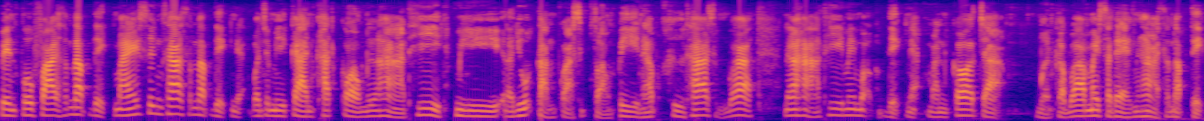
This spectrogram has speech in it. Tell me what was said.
เป็นโปรไฟล์สำหรับเด็กไหม ซึ่งถ้าสำหรับเด็กเนี่ยมันจะมีการคัดกรองเนื้อหาที่มีอายุต่ำกว่า 12 ปีนะครับ คือถ้าสมมติว่าเนื้อหาที่ไม่เหมาะกับเด็กเนี่ยมันก็จะเหมือนกับว่าไม่แสดงเนื้อหาสำหรับเด็ก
